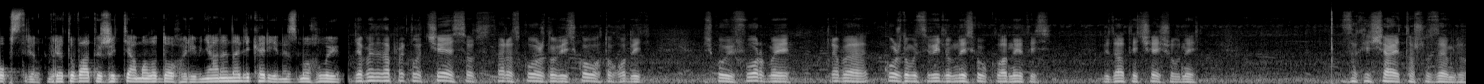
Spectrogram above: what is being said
обстріл. Врятувати життя молодого рівнянина лікарі не змогли. Для мене, наприклад, честь. От зараз кожного військового, хто ходить в військовій формі, треба кожному цивільному низько вклонитись, віддати честь, що вони захищають нашу землю.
